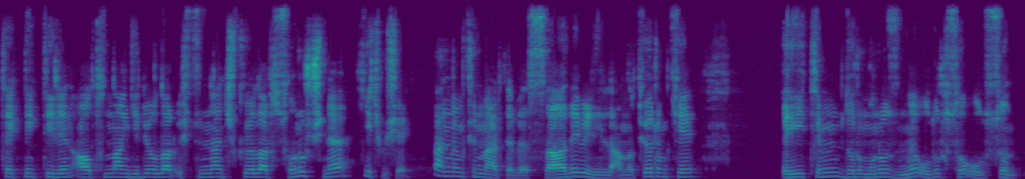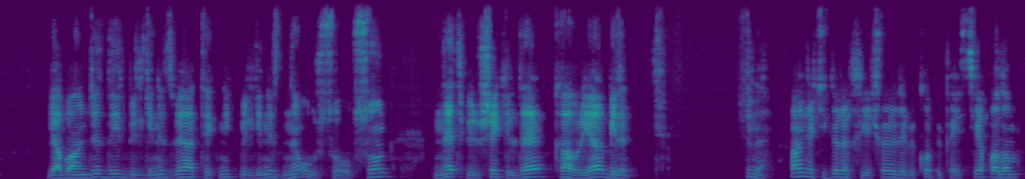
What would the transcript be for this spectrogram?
teknik dilin altından gidiyorlar, üstünden çıkıyorlar. Sonuç ne? Hiçbir şey. Ben mümkün mertebe sade bir dille anlatıyorum ki eğitim durumunuz ne olursa olsun, yabancı dil bilginiz veya teknik bilginiz ne olursa olsun net bir şekilde kavrayabilin. Şimdi önceki grafiği şöyle bir copy paste yapalım.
